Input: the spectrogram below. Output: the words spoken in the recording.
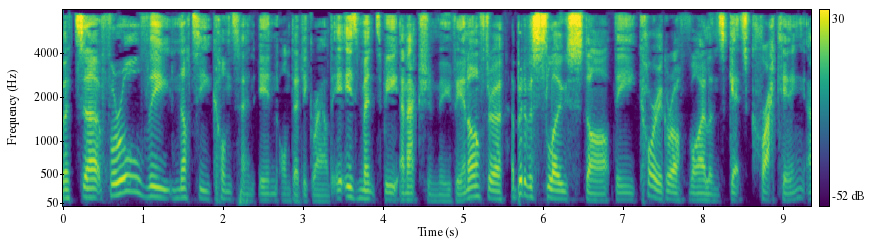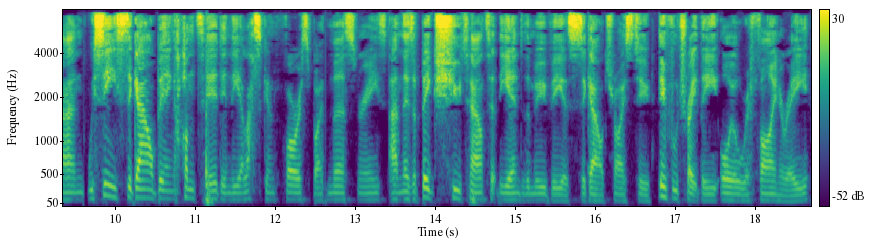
But uh, for all the nutty content in On Deadly Ground, it is meant to be an action movie. And after a, a, bit of a slow start, the choreographed violence gets cracking, and we see Seagal being hunted in the Alaskan forest by mercenaries. And there's a big shootout at the end of the movie as Seagal tries to infiltrate the oil refinery.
